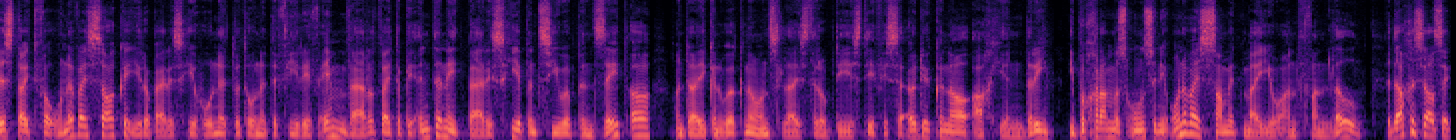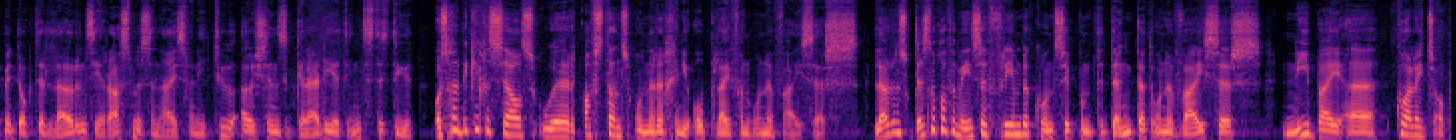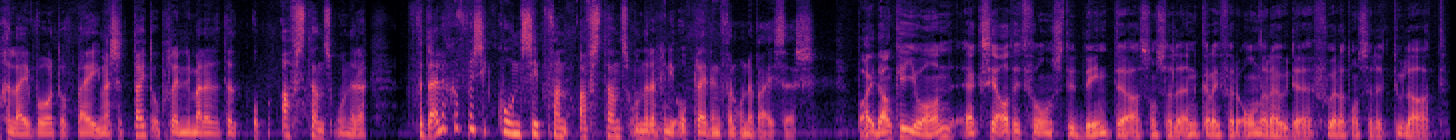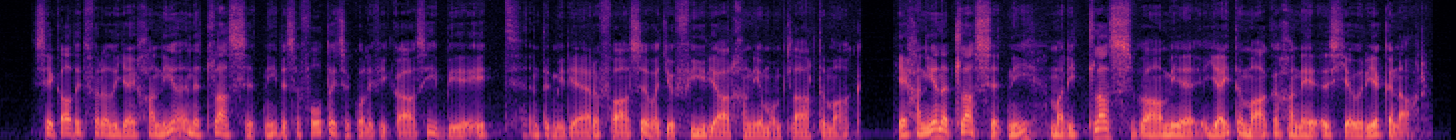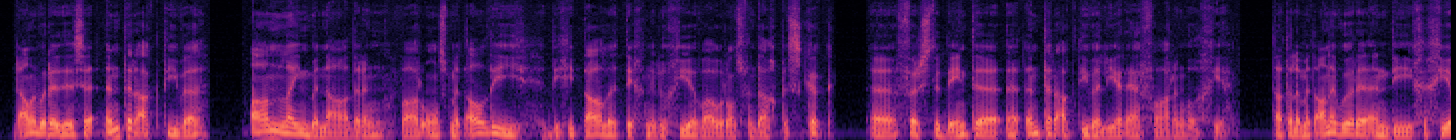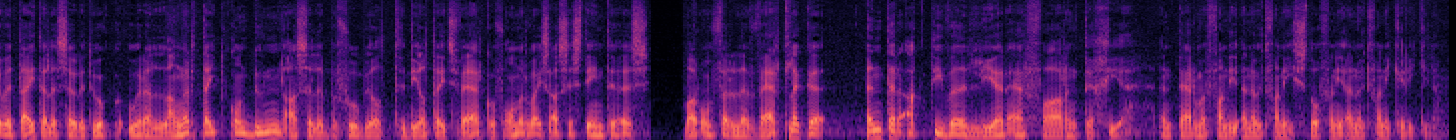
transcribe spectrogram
Dis tyd vir onderwys sake hier op RSG 100 tot 104 FM wêreldwyd op die internet by rsg.co.za en daar jy kan ook na ons luister op die DSTV se audiokanaal 813. Die program is ons in die onderwys saam met my Johan van Lille. Vandag gesels ek met Dr. Lawrence Erasmus in huis van die Two Oceans Graduate Institute. Ons gaan 'n bietjie gesels oor afstandsonderrig en die oplei van onderwysers. Lawrence, dis nogal vir mense 'n vreemde konsep om te dink dat onderwysers nie by 'n college opgelei word of by universiteit opgelei nie, maar dat dit op afstandsonderrig. Verduidelik of is die konsep van afstandsonderrig en die opleiding van onderwysers? Baie dankie Johan. Ek sê altyd vir ons studente as ons hulle inkry vir onderhoude voordat ons hulle toelaat, sê ek altyd vir hulle jy gaan nie in 'n klas sit nie. Dis 'n voltydse kwalifikasie, BEd intermediêre fase wat jou 4 jaar gaan neem om klaar te maak. Jy gaan nie in 'n klas sit nie, maar die klas waarmee jy te maak gaan hê is jou rekenaar. Met ander woorde, dit is 'n interaktiewe aanlyn benadering waar ons met al die digitale tegnologieë waaroor ons vandag beskik, uh vir studente 'n interaktiewe leerervaring wil gee. Dat hulle met ander woorde in die gegeewe tyd, hulle sou dit ook oor 'n langer tyd kon doen as hulle byvoorbeeld deeltydswerk of onderwysassistente is, maar om vir hulle werklike interaktiewe leerervaring te gee in terme van die inhoud van die stof en die inhoud van die kurrikulum.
